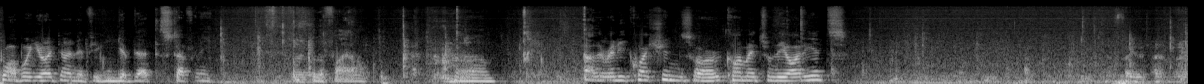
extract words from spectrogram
Bob, when you're done, if you can give that to Stephanie for the file. Um, Are there any questions or comments from the audience? Fire department.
